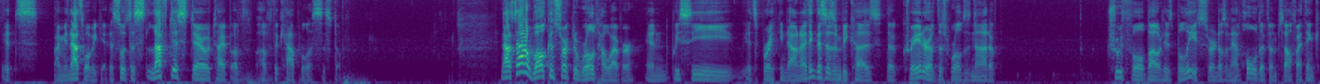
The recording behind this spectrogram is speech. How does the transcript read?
It's, I mean, that's what we get. So it's a leftist stereotype of, of the capitalist system. Now, it's not a well constructed world, however, and we see it's breaking down. I think this isn't because the creator of this world is not a truthful about his beliefs or doesn't have hold of himself. I think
